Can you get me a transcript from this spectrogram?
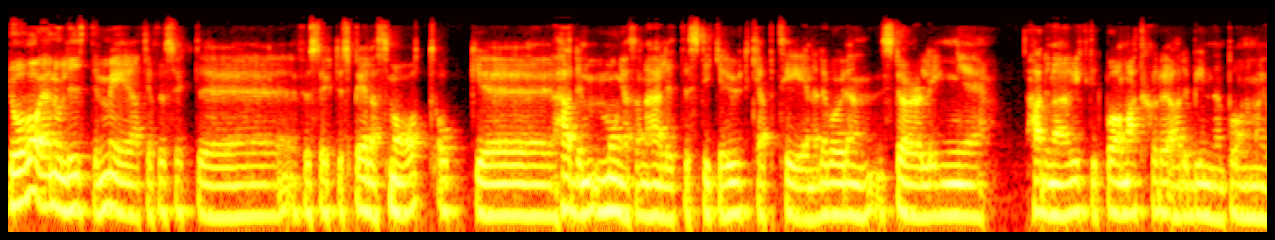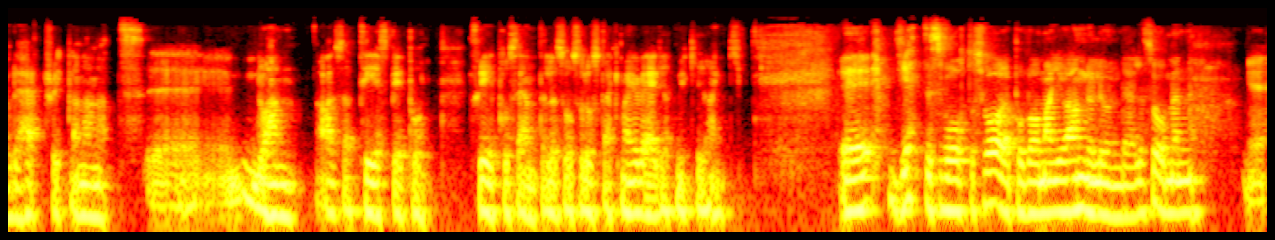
Då var jag nog lite mer att jag försökte, försökte spela smart och eh, hade många sådana här lite sticka ut-kaptener. Det var ju den Sterling eh, hade några riktigt bra matcher där jag hade binden på honom. man gjorde hattrick bland annat. Eh, då han alltså TSB på 3% eller så, så då stack man ju iväg rätt mycket i rank. Eh, jättesvårt att svara på vad man gör annorlunda eller så men eh,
